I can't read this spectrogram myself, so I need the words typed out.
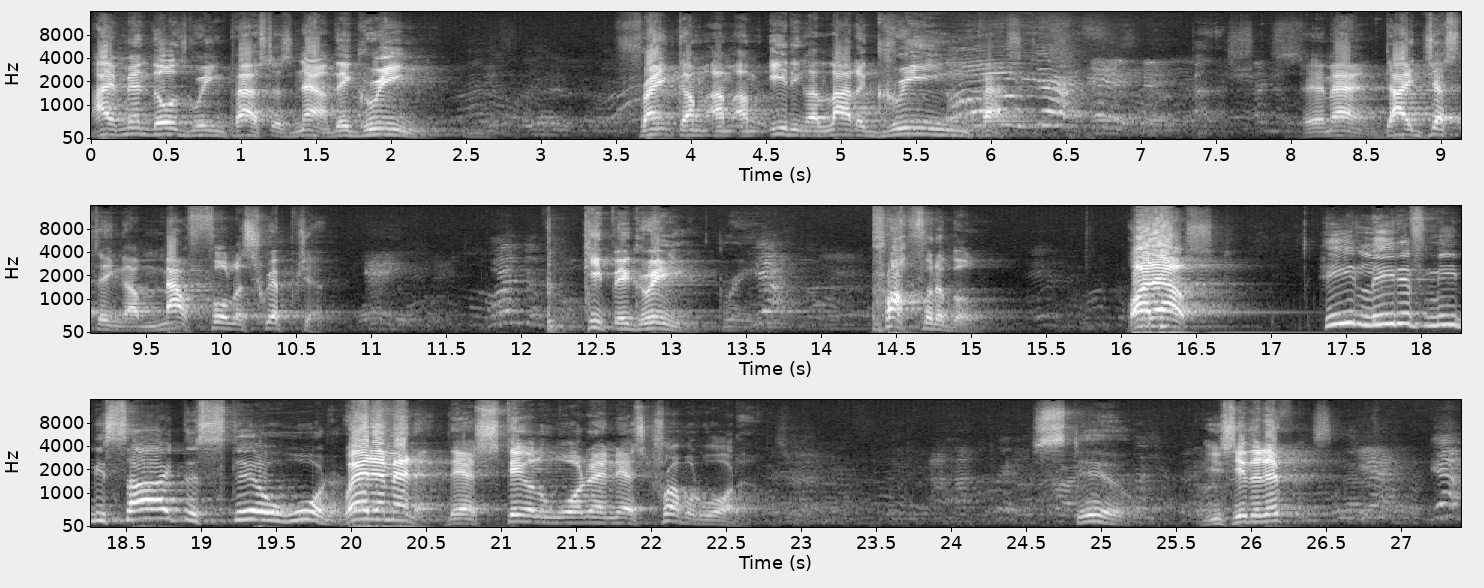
I'm in those green pastures now. They're green. Frank, I'm, I'm, I'm eating a lot of green pastures. Amen. Digesting a mouthful of scripture. Wonderful. Keep it green. Yeah. Profitable. What else? He leadeth me beside the still water. Wait a minute. There's still water and there's troubled water. Still. You see the difference? Yeah. yeah.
